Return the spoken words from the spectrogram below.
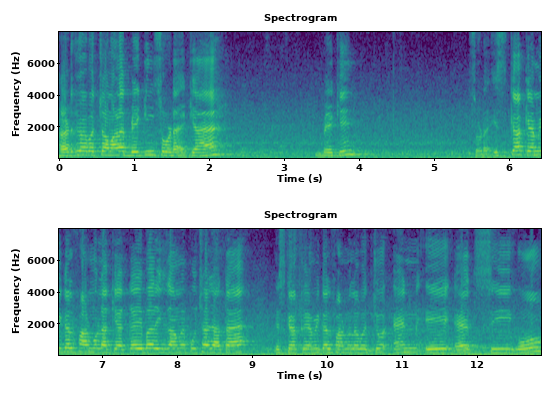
थर्ड जो है बच्चों, हमारा बेकिंग सोडा है। क्या है? बेकिंग सोडा इसका केमिकल फार्मूला क्या? कई बार एग्ज़ाम में पूछा जाता है। इसका केमिकल फार्मूला बच्चों N A H C O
